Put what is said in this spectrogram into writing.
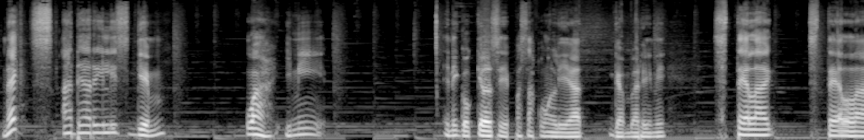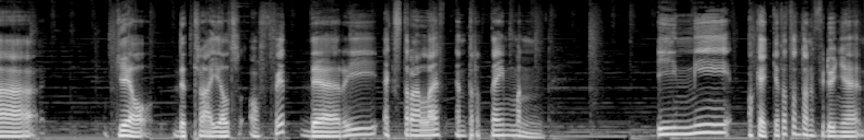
next ada rilis game wah ini ini gokil sih pas aku ngelihat gambar ini Stella Stella Gale The Trials of Fate dari Extra Life Entertainment. Ini oke okay, kita tonton videonya.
